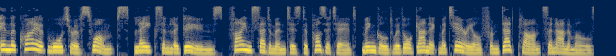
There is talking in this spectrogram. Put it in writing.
In the quiet water of swamps, lakes and lagoons, fine sediment is deposited, mingled with organic material from dead plants and animals.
